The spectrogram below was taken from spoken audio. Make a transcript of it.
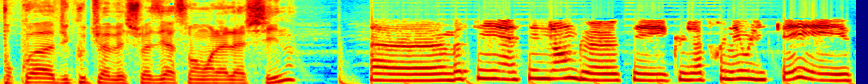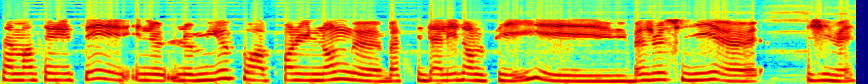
pourquoi, du coup, tu avais choisi à ce moment-là la Chine? Euh, bah c'est une langue c'est que j'apprenais au lycée et ça m'intéressait et le, le, mieux pour apprendre une langue bah, c'est d'aller dans le pays et bah, je me suis dit euh, j'y vais.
